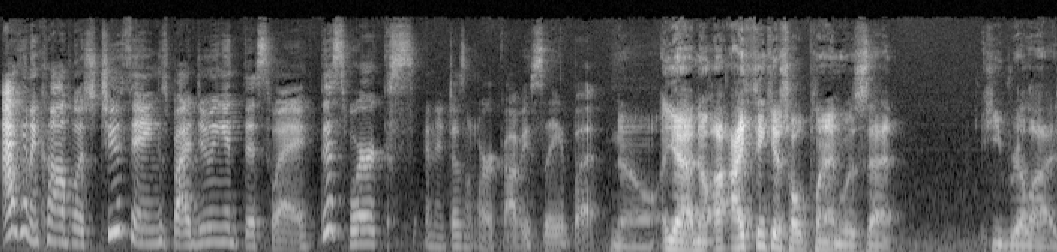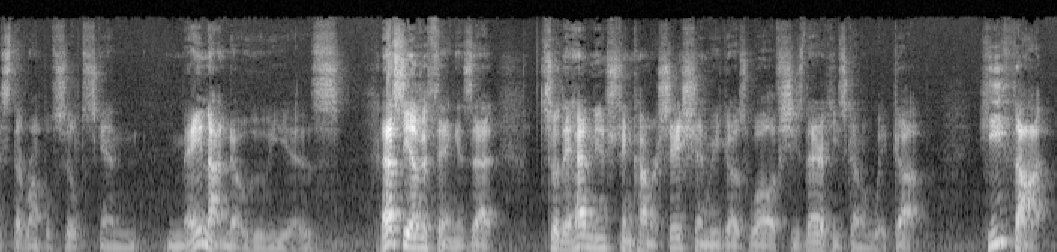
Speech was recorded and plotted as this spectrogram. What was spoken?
I can accomplish two things by doing it this way. This works, and it doesn't work, obviously, but No, yeah, no. I, I think his whole plan was that he realized that Rumpelstiltskin may not know who he is. That's the other thing is that so they had an interesting conversation. Where he goes, "Well, if she's there, he's going to wake up." He thought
